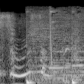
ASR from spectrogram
什么？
